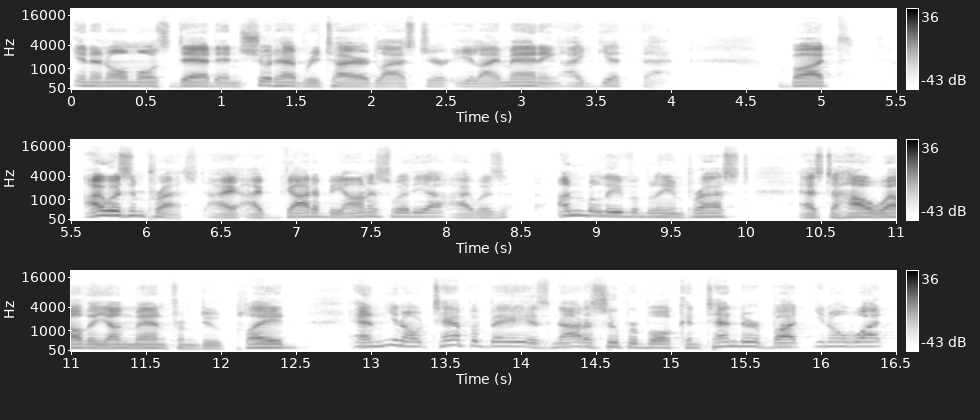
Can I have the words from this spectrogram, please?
in an almost dead and should have retired last year, Eli Manning. I get that. But I was impressed. I, I've got to be honest with you. I was unbelievably impressed as to how well the young man from Duke played. And, you know, Tampa Bay is not a Super Bowl contender, but you know what?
